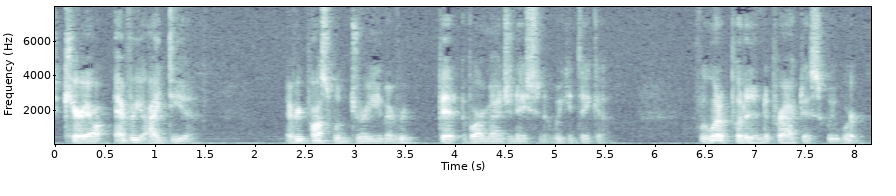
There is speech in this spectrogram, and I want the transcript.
to carry out every idea, every possible dream, every bit of our imagination that we can think of. If we want to put it into practice, we work.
